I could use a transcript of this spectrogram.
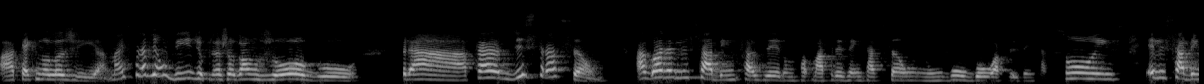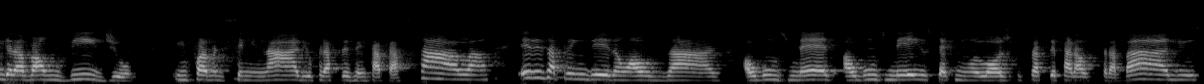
a tecnologia, mas para ver um vídeo, para jogar um jogo, para distração. Agora eles sabem fazer uma apresentação no Google Apresentações, eles sabem gravar um vídeo em forma de seminário para apresentar para a sala, eles aprenderam a usar alguns, me alguns meios tecnológicos para preparar os trabalhos,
